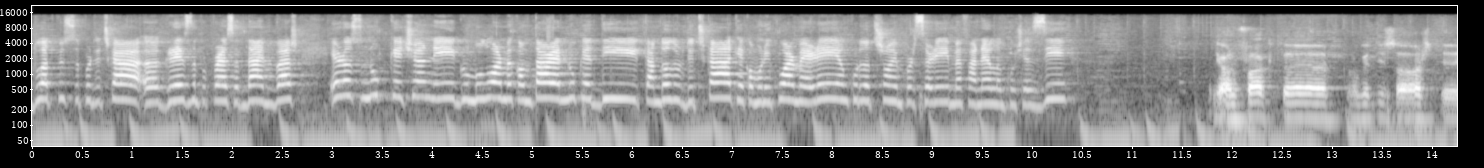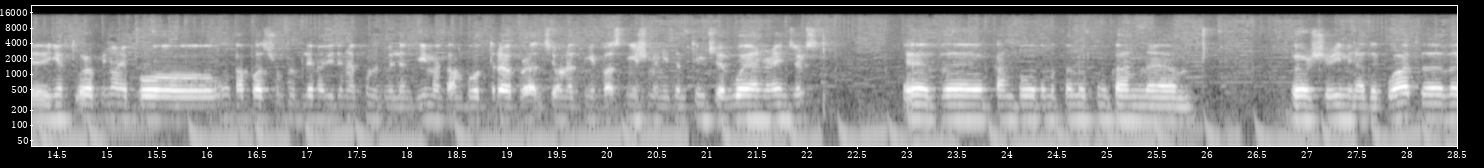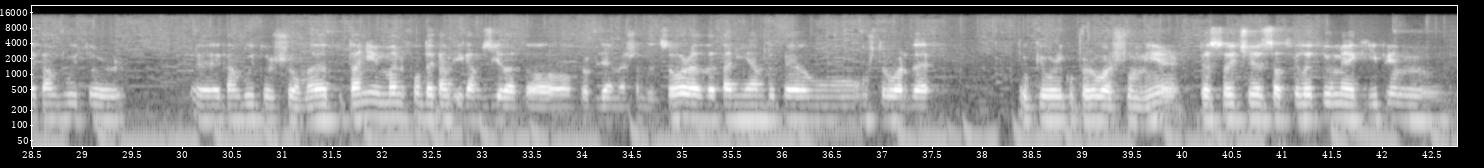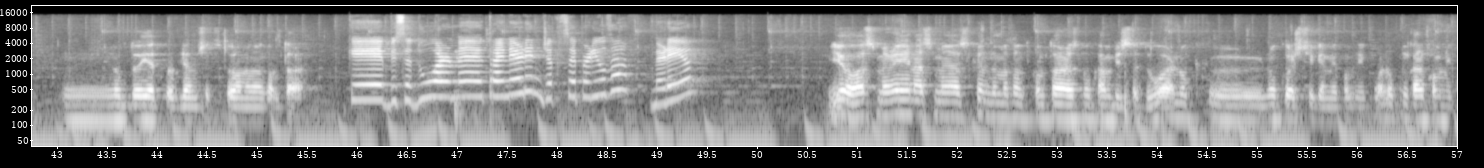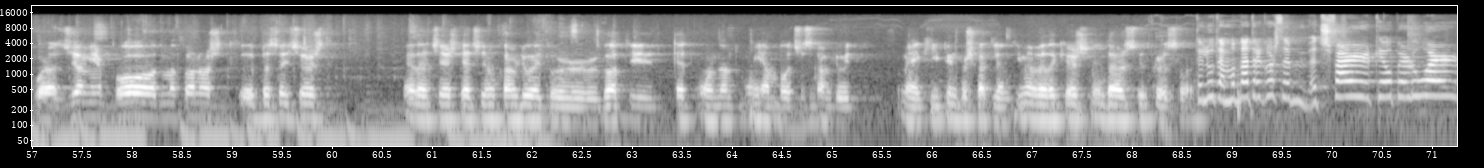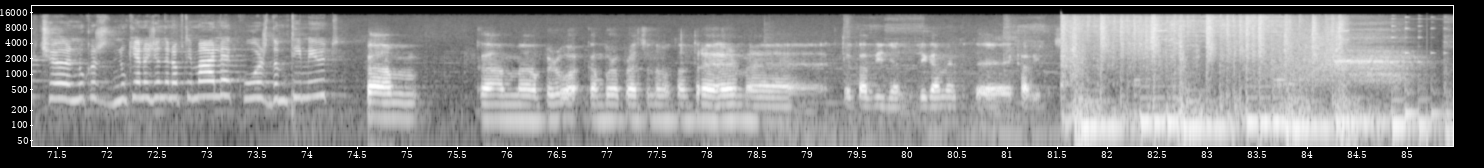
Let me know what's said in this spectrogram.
Dua të pyes për diçka Grezda, përpara se të ndajmë bashkë. Eros, nuk ke qenë i grumbulluar me kombëtare, nuk e di, ka ndodhur diçka, ke komunikuar me Rejën kur do të të shohim përsëri me fanellën kuqezi? Jo, në fakt nuk e di sa është i njoftuar opinioni, po un kam pas shumë probleme vitin e fundit me lëndime, kam bo tre operacione të njëpasnjëshme, një dëmtim që e vuaja në Rangers. Edhe kanë bo, domethënë nuk kanë bërë shërimin adekuat dhe kam vujtur kam vujtur shumë. Edhe tani më në fund e kam i kam zgjidhur ato probleme shëndetësore dhe tani jam duke u ushtruar dhe duke u rikuperuar shumë mirë. Besoj që sa të filloj të luaj me ekipin nuk do jetë problem që të ftohem edhe në kombëtare. Ke biseduar me trajnerin gjatë kësaj periudhe? Me Rejën? Jo, as me Rejën, as me askënd domethënë të kombëtares nuk kam biseduar, nuk nuk është që kemi komunikuar, nuk më kanë komunikuar asgjë, mirëpo domethënë është besoj që është edhe çështja që nuk kam luajtur gati 8 muaj, 9 muaj jam bo që s'kam luajt me ekipin për shkak të lëndimeve dhe kjo është një ndër arsyet kryesore. Të lutem, mund të na tregosh se çfarë ke operuar që nuk është nuk je në gjendjen optimale, ku është dëmtimi yt? Kam Kam operuar, kam bërë operacion domethënë 3 herë me këtë kaviljen, ligamentet e kaviljes.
